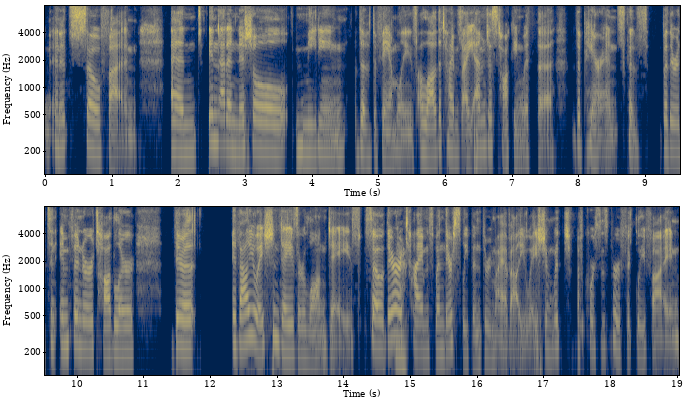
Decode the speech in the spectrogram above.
Yeah. And it's so fun. And in that initial meeting, the the families, a lot of the times I am just talking with the the parents because whether it's an infant or a toddler, they're evaluation days are long days. So there yeah. are times when they're sleeping through my evaluation, which of course is perfectly fine.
